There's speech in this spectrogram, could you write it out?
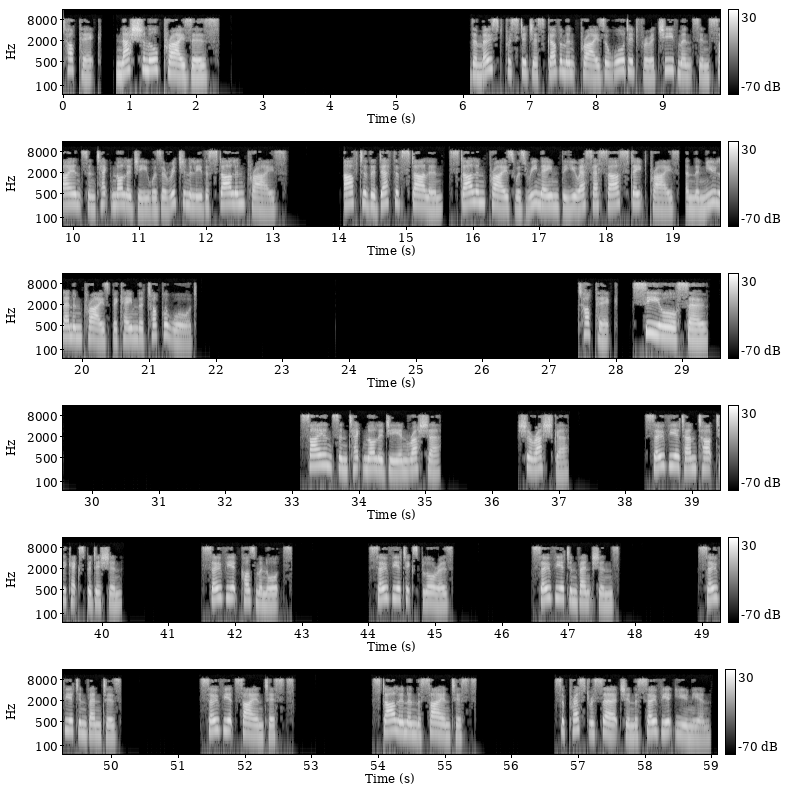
Topic: National prizes The most prestigious government prize awarded for achievements in science and technology was originally the Stalin Prize. After the death of Stalin, Stalin Prize was renamed the USSR State Prize, and the new Lenin Prize became the top award. See also Science and technology in Russia. Sharashka Soviet Antarctic expedition. Soviet cosmonauts. Soviet explorers. Soviet inventions. Soviet inventors. Soviet scientists. Stalin and the scientists. Suppressed research in the Soviet Union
